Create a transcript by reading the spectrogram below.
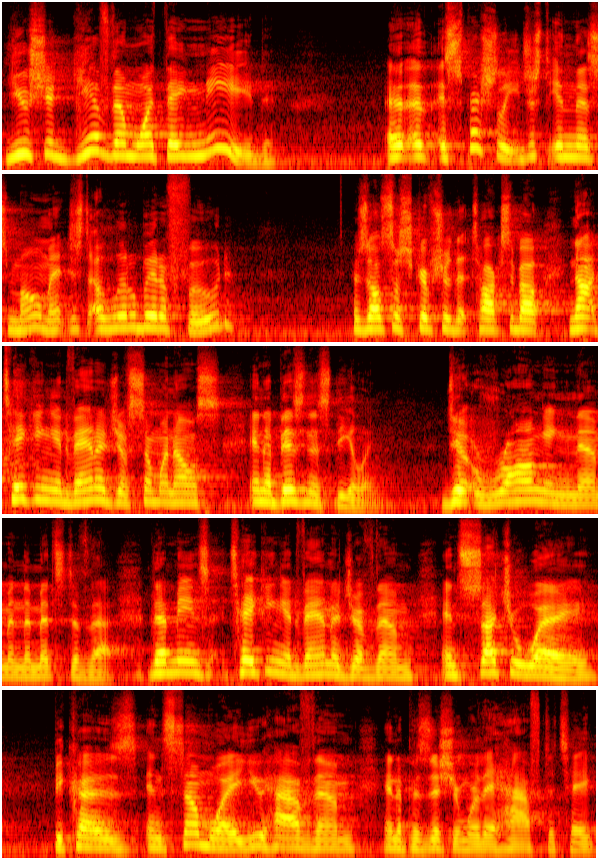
you should give them what they need. Especially just in this moment, just a little bit of food. There's also scripture that talks about not taking advantage of someone else in a business dealing, wronging them in the midst of that. That means taking advantage of them in such a way because in some way you have them in a position where they have to take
